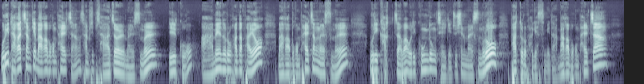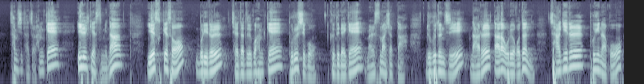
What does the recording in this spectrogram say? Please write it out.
우리 다 같이 함께 마가복음 8장 34절 말씀을 읽고 아멘으로 화답하여 마가복음 8장 말씀을 우리 각자와 우리 공동체에게 주시는 말씀으로 받도록 하겠습니다. 마가복음 8장 34절 함께 읽겠습니다. 예수께서 무리를 제자들과 함께 부르시고 그들에게 말씀하셨다. 누구든지 나를 따라오려거든 자기를 부인하고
